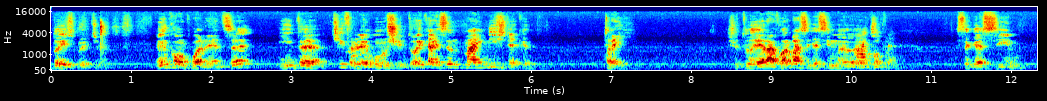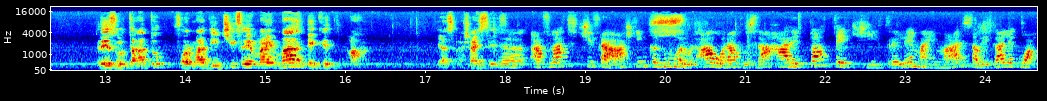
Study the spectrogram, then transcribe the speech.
12. În componență intră cifrele 1 și 2 care sunt mai mici decât 3. Și tu era vorba să găsim uh, A comp- cifră. să găsim rezultatul format din cifre mai mari decât A. Ia să, așa este. Uh, Aflați cifra A știind că numărul A ori A plus A are toate cifrele mai mari sau egale cu A.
